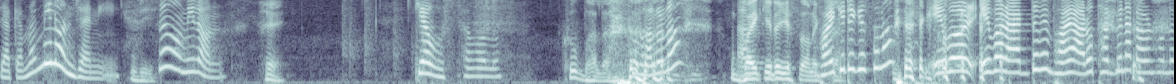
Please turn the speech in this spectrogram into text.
যাকে আমরা মিলন জানি। সো মিলন। হ্যাঁ। কি অবস্থা বলো? খুব ভালো। ভালো না? ভয় কেটে গেছে অনেক ভয় কেটে গেছে না? এবার এবার একদমই ভয় আরও থাকবে না কারণ হলো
